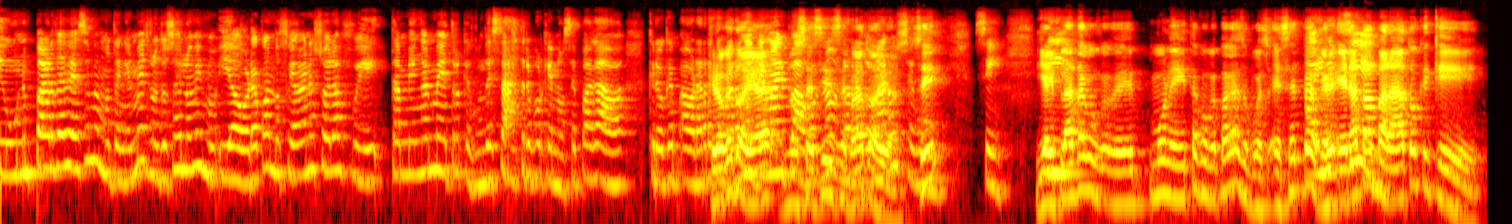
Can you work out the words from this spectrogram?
y un par de veces me monté en el metro, entonces es lo mismo. Y ahora cuando fui a Venezuela fui también al metro, que es un desastre porque no se pagaba. Creo que ahora Creo que retomaron el todavía, tema del no pago, sé si ¿no? se paga todavía. según- ¿Sí? Sí. Y hay Y- plata con eh, moneditas con que pagas eso. Pues ese es el que era sí. tan barato que, que,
